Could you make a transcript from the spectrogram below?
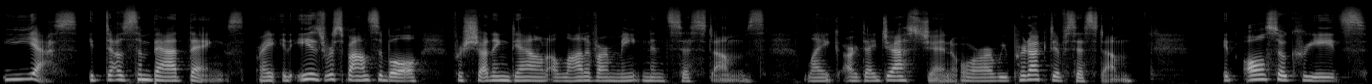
Yes, it does some bad things, right? It is responsible for shutting down a lot of our maintenance systems, like our digestion or our reproductive system. It also creates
